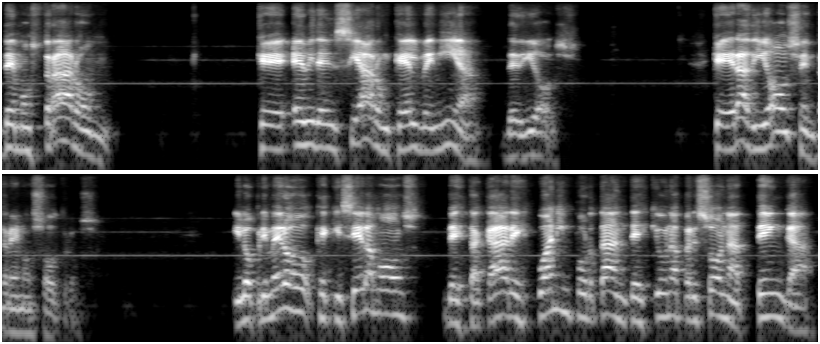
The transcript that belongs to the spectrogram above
demostraron, que evidenciaron que Él venía de Dios, que era Dios entre nosotros. Y lo primero que quisiéramos destacar es cuán importante es que una persona tenga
